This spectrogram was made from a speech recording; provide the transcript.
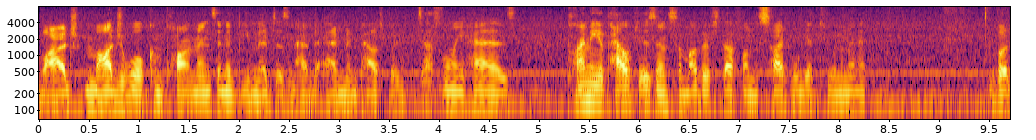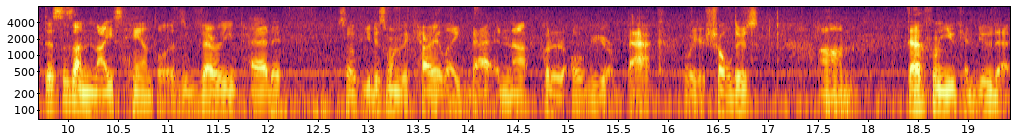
mod- module compartments in it, being that it doesn't have the admin pouch, but it definitely has plenty of pouches and some other stuff on the side we'll get to in a minute. But this is a nice handle. It's very padded. So if you just wanted to carry like that and not put it over your back or your shoulders, um, definitely you can do that.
